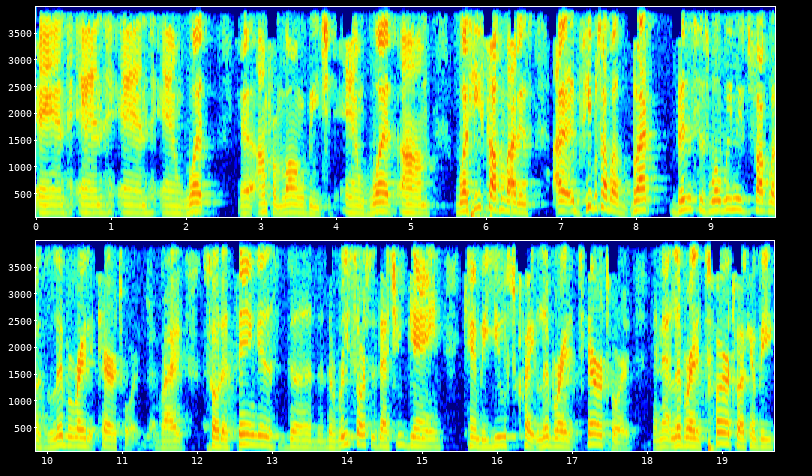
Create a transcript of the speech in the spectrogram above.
and and and and what uh, I'm from Long Beach, and what um what he's talking about is I, people talk about black businesses. What we need to talk about is liberated territory, right? So the thing is, the, the the resources that you gain can be used to create liberated territory, and that liberated territory can be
